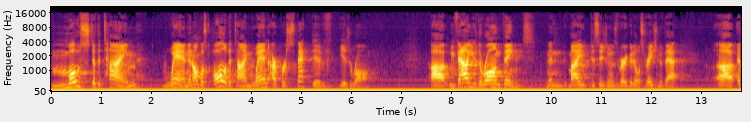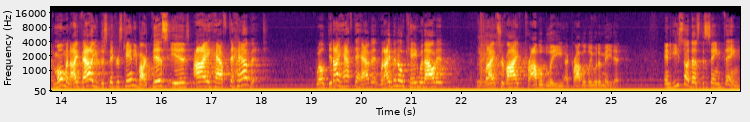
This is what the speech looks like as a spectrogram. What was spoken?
most of the time when, and almost all of the time, when our perspective is wrong. Uh, we value the wrong things. And my decision was a very good illustration of that. Uh, at the moment, I valued the Snickers candy bar. This is, I have to have it. Well, did I have to have it? Would I have been okay without it? Would I have survived? Probably. I probably would have made it. And Esau does the same thing.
